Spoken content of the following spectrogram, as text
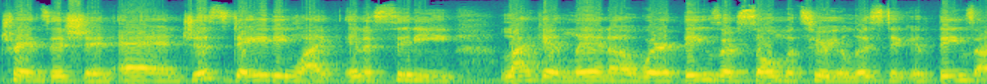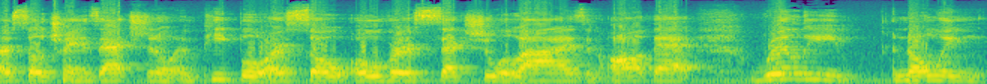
transition and just dating like in a city like Atlanta where things are so materialistic and things are so transactional and people are so over sexualized and all that really knowing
